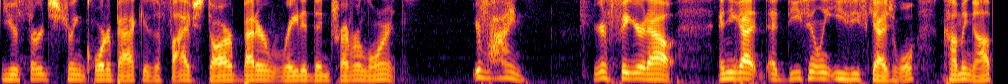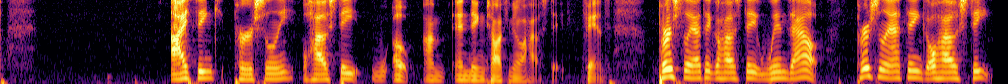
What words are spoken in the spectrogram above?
Your third string quarterback is a five star, better rated than Trevor Lawrence. You're fine. You're going to figure it out. And you got a decently easy schedule coming up. I think personally, Ohio State. Oh, I'm ending talking to Ohio State fans. Personally, I think Ohio State wins out. Personally, I think Ohio State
